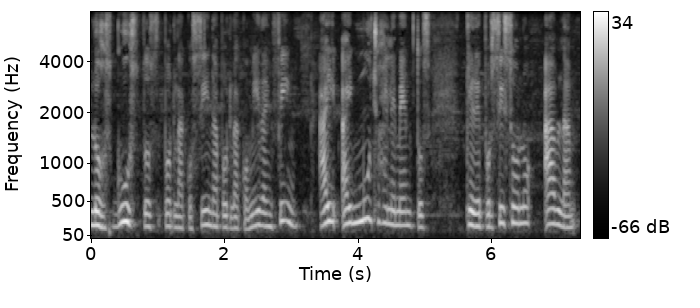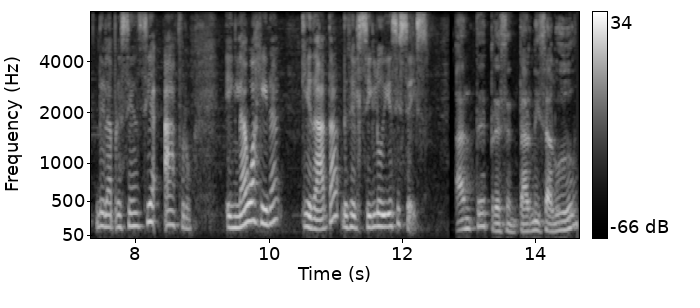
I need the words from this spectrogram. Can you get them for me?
los gustos por la cocina, por la comida, en fin, hay, hay muchos elementos que de por sí solo hablan de la presencia afro en La Guajira que data desde el siglo XVI. Antes presentar mi saludo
